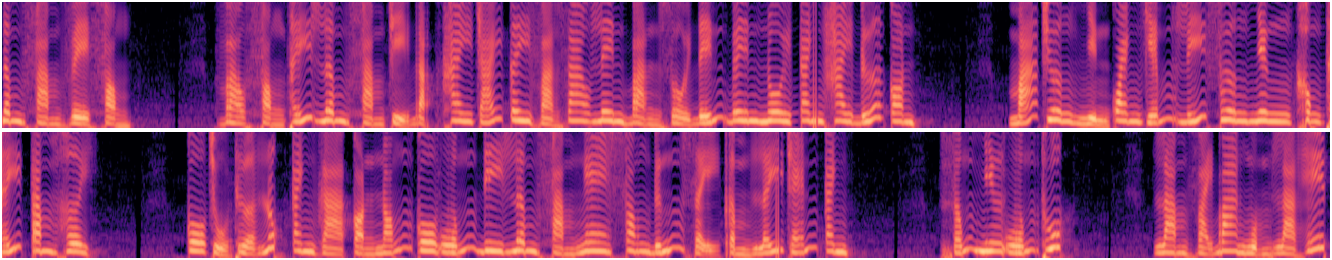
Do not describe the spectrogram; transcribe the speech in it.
Lâm Phàm về phòng. Vào phòng thấy Lâm Phàm chỉ đặt khay trái cây và dao lên bàn rồi đến bên nôi canh hai đứa con. Má Trương nhìn quanh kiếm Lý Phương nhưng không thấy tâm hơi. Cô chủ thừa lúc canh gà còn nóng cô uống đi, lâm phàm nghe xong đứng dậy cầm lấy chén canh. Giống như uống thuốc. Làm vài ba ngụm là hết.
